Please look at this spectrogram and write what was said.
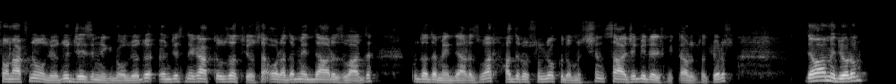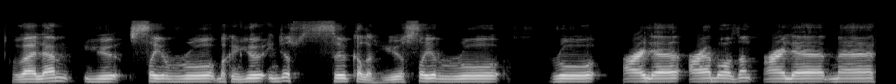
son harf ne oluyordu? Cezimli gibi oluyordu. Öncesindeki harfte uzatıyorsa orada arız vardı. Burada da arız var. Hadır usulü okuduğumuz için sadece bir elif miktar uzatıyoruz. Devam ediyorum. Velem yusirru. Bakın yu ince sığ kalın. Yusirru ru ala ala boğazdan ala ma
